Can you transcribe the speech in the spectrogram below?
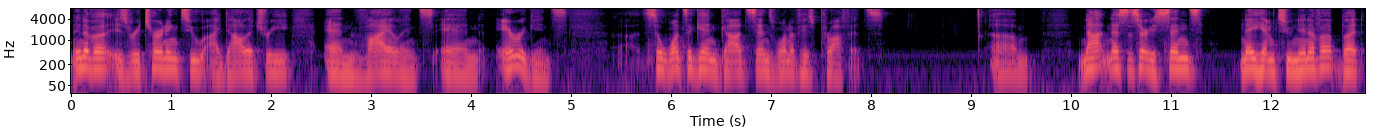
Nineveh is returning to idolatry and violence and arrogance. So once again, God sends one of his prophets. Um, not necessarily sends Nahum to Nineveh, but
